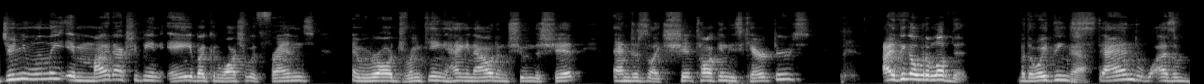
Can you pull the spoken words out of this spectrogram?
genuinely it might actually be an A if I could watch it with friends and we were all drinking, hanging out, and shooting the shit and just like shit talking these characters. I think I would have loved it. But the way things Yeah. stand as a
